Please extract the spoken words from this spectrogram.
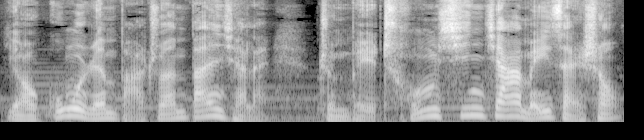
要工人把砖搬下来，准备重新加煤再烧。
